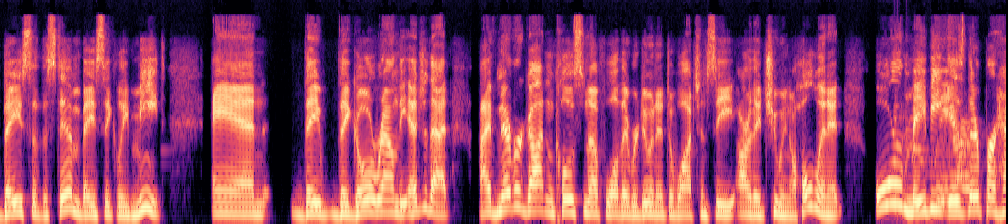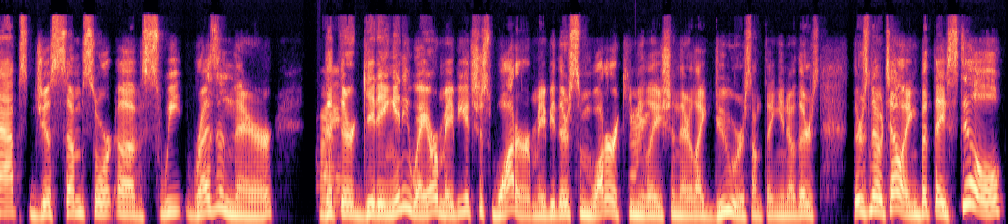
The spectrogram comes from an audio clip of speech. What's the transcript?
base of the stem basically meet, and they they go around the edge of that. I've never gotten close enough while they were doing it to watch and see are they chewing a hole in it, or maybe is there perhaps just some sort of sweet resin there right. that they're getting anyway or maybe it's just water maybe there's some water accumulation right. there like dew or something you know there's there's no telling but they still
